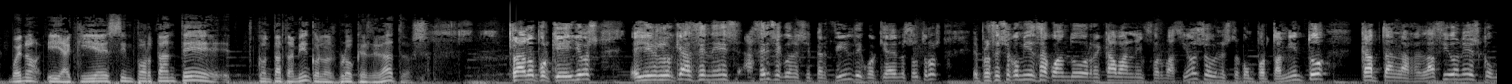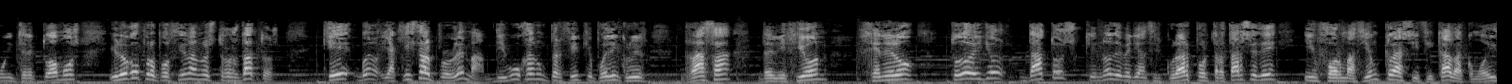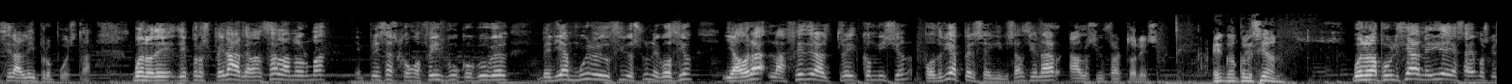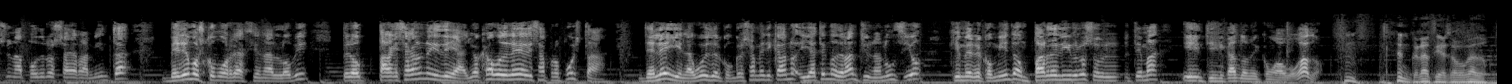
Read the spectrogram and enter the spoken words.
Bueno, y aquí es importante contar también con los brokers de datos. Claro, porque ellos, ellos lo que hacen es hacerse con ese perfil de cualquiera de nosotros. El proceso comienza cuando recaban la información sobre nuestro comportamiento, captan las relaciones, cómo interactuamos y luego proporcionan nuestros datos. Que, bueno, y aquí está el problema. Dibujan un perfil que puede incluir raza, religión, género, todo ello datos que no deberían circular por tratarse de información clasificada, como dice la ley propuesta. Bueno, de, de, prosperar, de avanzar la norma, empresas como Facebook o Google verían muy reducido su negocio y ahora la Federal Trade Commission podría perseguir y sancionar a los infractores. En conclusión, bueno, la publicidad de medida ya sabemos que es una poderosa herramienta. Veremos cómo reacciona el lobby. Pero para que se hagan una idea, yo acabo de leer esa propuesta de ley en la web del Congreso americano y ya tengo delante un anuncio que me recomienda un par de libros sobre el tema identificándome como abogado. Gracias, abogado.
